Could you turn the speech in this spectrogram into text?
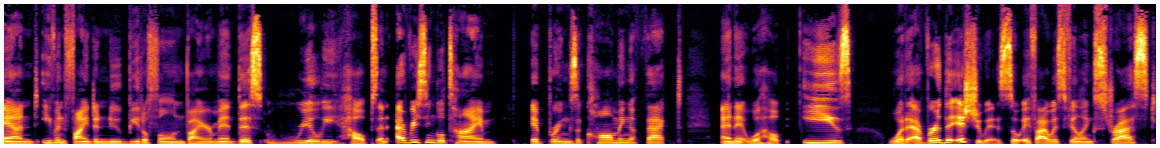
and even find a new beautiful environment. This really helps. And every single time, it brings a calming effect and it will help ease whatever the issue is. So if I was feeling stressed,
